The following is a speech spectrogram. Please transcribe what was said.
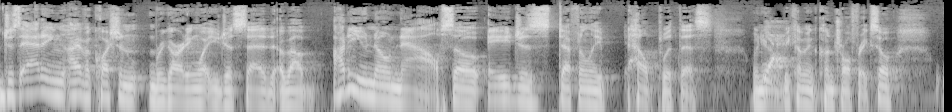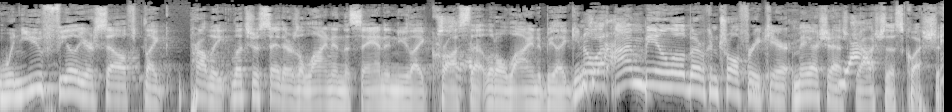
Just adding, I have a question regarding what you just said about how do you know now? So age has definitely helped with this when you're yeah. becoming a control freak. So when you feel yourself like probably let's just say there's a line in the sand and you like cross sure. that little line to be like, you know yeah. what, I'm being a little bit of a control freak here. Maybe I should ask yeah. Josh this question.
